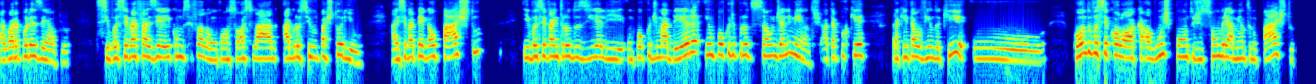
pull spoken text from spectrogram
Agora, por exemplo, se você vai fazer aí, como você falou, um consórcio lá agressivo pastoril, aí você vai pegar o pasto e você vai introduzir ali um pouco de madeira e um pouco de produção de alimentos. Até porque, para quem está ouvindo aqui, o... quando você coloca alguns pontos de sombreamento no pasto,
